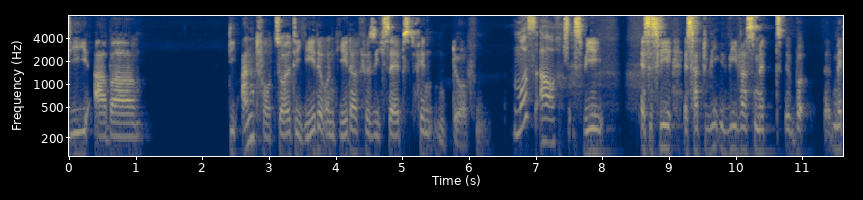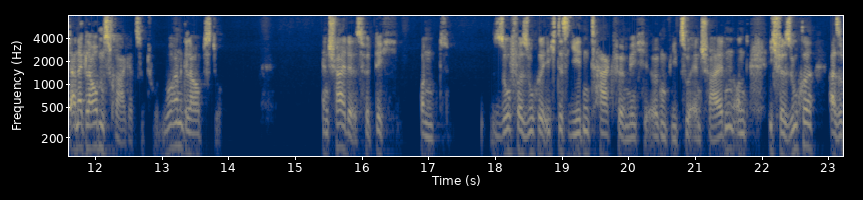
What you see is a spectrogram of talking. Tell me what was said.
die aber die Antwort sollte jede und jeder für sich selbst finden dürfen. Muss auch. Es ist wie, es ist wie, es hat wie, wie was mit, mit einer Glaubensfrage zu tun. Woran glaubst du? Entscheide es für dich. Und so versuche ich das jeden Tag für mich irgendwie zu entscheiden. Und ich versuche, also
